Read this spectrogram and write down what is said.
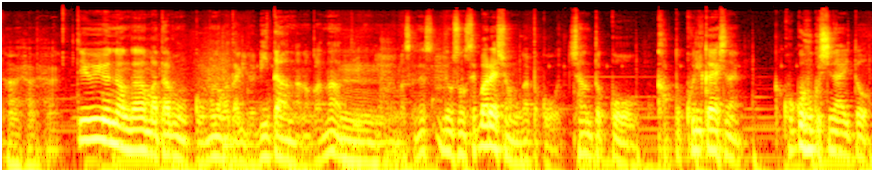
はいはいはい。っていうのが、まあ多分こう物語のリターンなのかなっていうふうに思いますけどね、でもそのセパレーションがやっぱこうちゃんとこうカット繰り返しない、克服しないと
